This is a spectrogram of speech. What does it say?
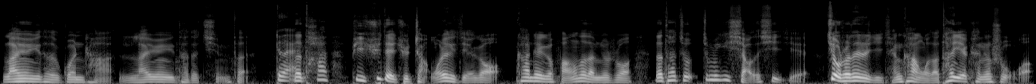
来源于他的观察，来源于他的勤奋。对那，他必须得去掌握这个结构。看这个房子，咱们就说，那他就这么一小的细节，就说他是以前看过的，他也肯定数过。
